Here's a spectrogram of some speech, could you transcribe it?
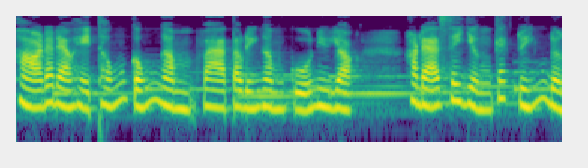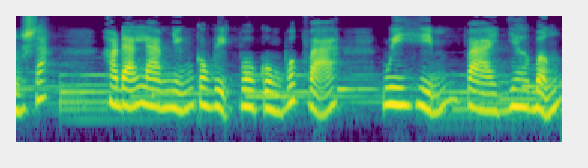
Họ đã đào hệ thống cống ngầm và tàu điện ngầm của New York. Họ đã xây dựng các tuyến đường sắt, họ đã làm những công việc vô cùng vất vả, nguy hiểm và dơ bẩn.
